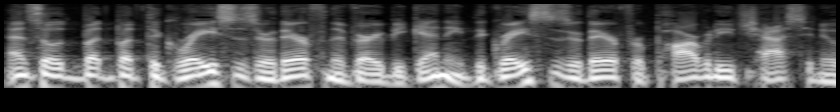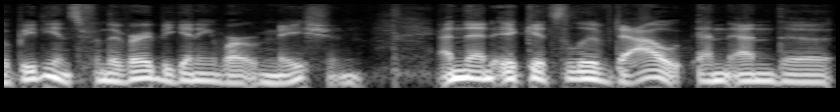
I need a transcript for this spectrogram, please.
and so, but but the graces are there from the very beginning. The graces are there for poverty, chastity, and obedience from the very beginning of our ordination, and then it gets lived out, and and the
